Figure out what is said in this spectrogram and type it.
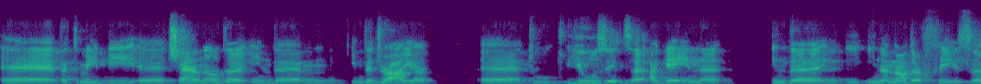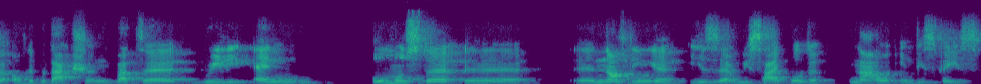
that may be uh, channeled in the um, in the dryer uh, to use it again in the in, another phase of the production. But uh, really any almost uh, uh, nothing is recycled now in this phase.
